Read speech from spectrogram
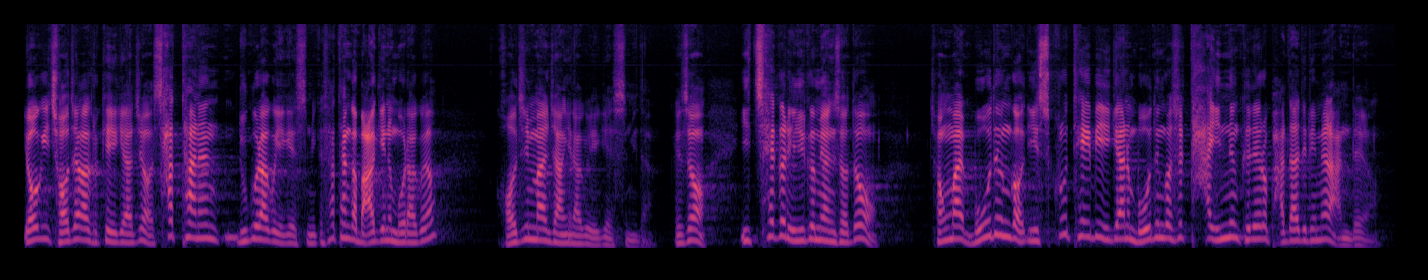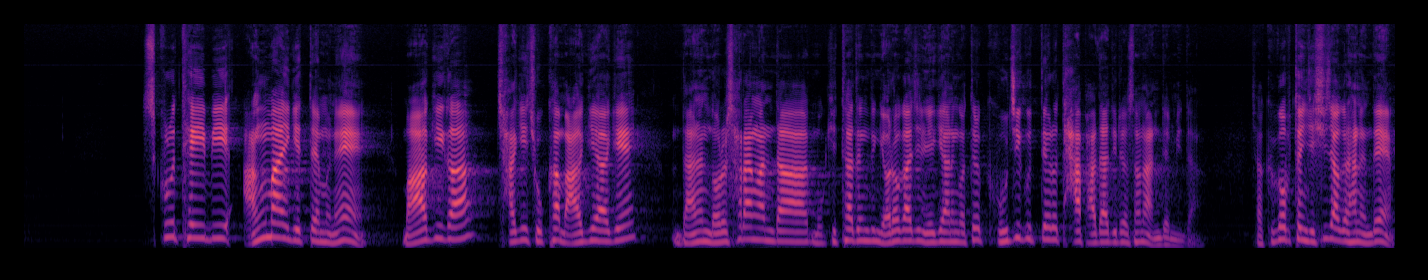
여기 저자가 그렇게 얘기하죠. 사탄은 누구라고 얘기했습니까? 사탄과 마귀는 뭐라고요? 거짓말장이라고 얘기했습니다. 그래서 이 책을 읽으면서도 정말 모든 것, 이 스크루테이프 얘기하는 모든 것을 다 있는 그대로 받아들이면 안 돼요. 스크루테이프 악마이기 때문에 마귀가 자기 조카 마귀에게 나는 너를 사랑한다, 뭐 기타 등등 여러 가지를 얘기하는 것들 고지굿대로 다 받아들여서는 안 됩니다. 자, 그것부터 이제 시작을 하는데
